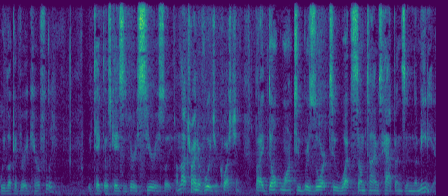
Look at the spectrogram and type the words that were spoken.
we look at very carefully. We take those cases very seriously. I'm not trying to avoid your question, but I don't want to resort to what sometimes happens in the media,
